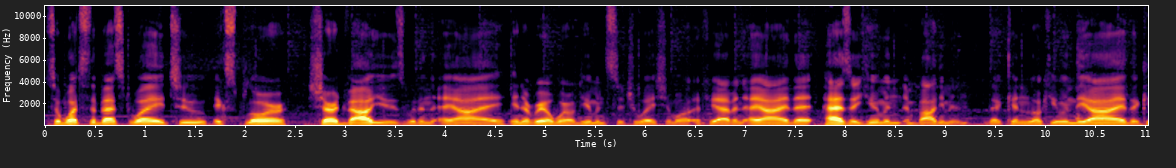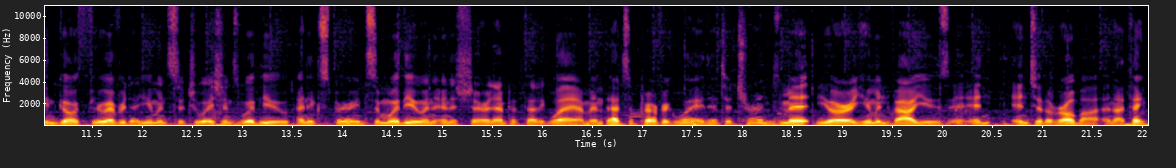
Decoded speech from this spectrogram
So, what's the best way to explore shared values with an AI in a real world human situation? Well, if you have an AI that has a human embodiment that can look you in the eye, that can go through everyday human situations with you and experience them with you in, in a shared empathetic way, I mean, that's a perfect way to, to transmit your human values in, in, into the robot. And I think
